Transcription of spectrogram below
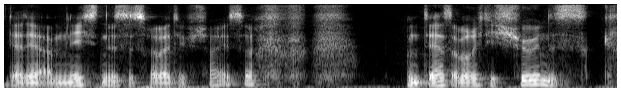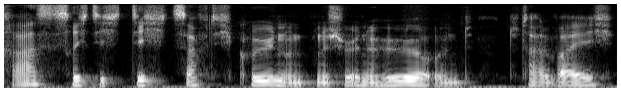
der, der am nächsten ist, ist relativ scheiße. Und der ist aber richtig schön. Das Gras ist richtig dicht, saftig grün und eine schöne Höhe und total weich.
